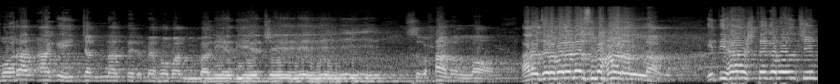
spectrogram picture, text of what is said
মরার আগেই জান্নাতের মেহমান বানিয়ে দিয়েছে। সুবহানাল্লাহ। আর যারা বলেন সুবহানাল্লাহ। ইতিহাস থেকে বলছি,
